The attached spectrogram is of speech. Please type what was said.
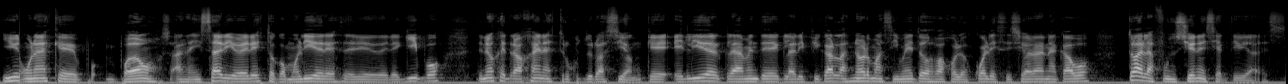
Y una vez que podamos analizar y ver esto como líderes del equipo, tenemos que trabajar en la estructuración, que el líder claramente debe clarificar las normas y métodos bajo los cuales se llevarán a cabo todas las funciones y actividades.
